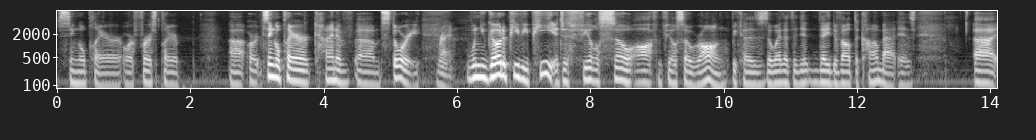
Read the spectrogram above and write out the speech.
single player or first player uh, or single player kind of um, story. Right. When you go to PvP, it just feels so off and feels so wrong because the way that they, they develop the combat is uh,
